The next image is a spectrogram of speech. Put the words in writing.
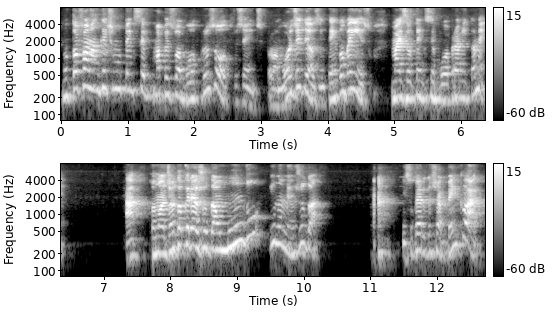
Não estou falando que a gente não tem que ser uma pessoa boa para os outros, gente. Pelo amor de Deus, entendam bem isso. Mas eu tenho que ser boa para mim também. Tá? Então não adianta eu querer ajudar o mundo e não me ajudar. Tá? Isso eu quero deixar bem claro.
